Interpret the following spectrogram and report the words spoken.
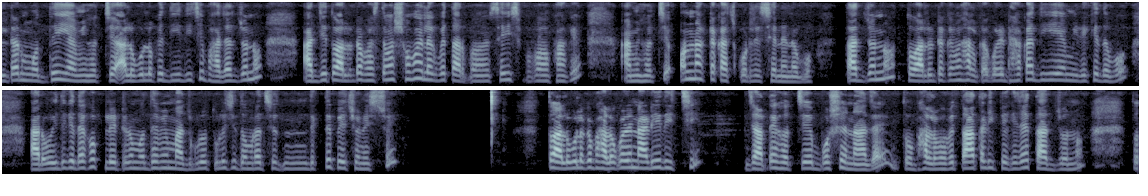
তেলটার মধ্যেই আমি হচ্ছে আলুগুলোকে দিয়ে দিয়েছি ভাজার জন্য। আর যেহেতু আলুটা ভাজতে আমার সময় লাগবে, তার সেই ফাঁকে আমি হচ্ছে অন্য একটা কাজ করে সেনে নেব। তার জন্য তো আলুটাকে আমি হালকা করে ঢাকা দিয়ে আমি রেখে দেবো। আর ওইদিকে দেখো প্লেটের মধ্যে আমি মাছগুলো তুলেছি, তোমরা দেখতে পেয়েছ নিশ্চয়ই। তো আলুগুলোকে ভালো করে নাড়িয়ে দিচ্ছি। যাতে হচ্ছে বসে না যায়। তো ভালোভাবে তাড়াতাড়ি পেকে যায় তার জন্য। তো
